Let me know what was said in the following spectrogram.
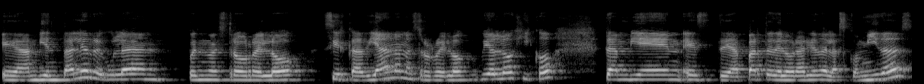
eh, ambientales regulan pues nuestro reloj circadiano, nuestro reloj biológico, también, este, aparte del horario de las comidas,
